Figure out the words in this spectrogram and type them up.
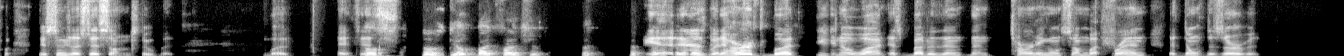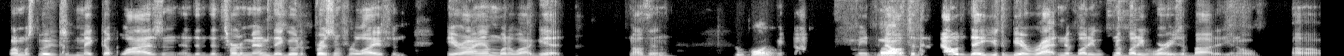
as soon as I said something stupid. But it's, So, it's so it's guilt by friendship. Yeah, it is, but it hurts. But you know what? It's better than than turning on somewhat friend that don't deserve it. What am I supposed to make up lies and, and then, then turn them in? They go to prison for life, and here I am. What do I get? Nothing. Good point. I mean, now today, now today you can be a rat. And nobody nobody worries about it. You know, uh,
